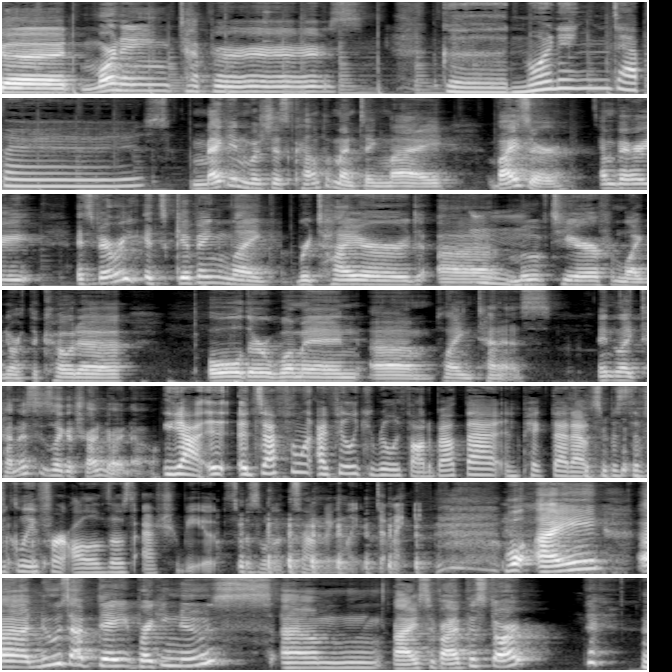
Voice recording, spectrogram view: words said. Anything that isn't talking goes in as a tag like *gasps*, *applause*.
Good morning, Tappers. Good morning, Tappers. Megan was just complimenting my visor. I'm very, it's very, it's giving like retired, uh, Mm. moved here from like North Dakota, older woman um, playing tennis. And like tennis is like a trend right now. Yeah, it, it's definitely. I feel like you really thought about that and picked that out specifically *laughs* for all of those attributes. Is what it's sounding like to me. *laughs* Well, I, uh, news update, breaking news. Um, I survived the storm.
